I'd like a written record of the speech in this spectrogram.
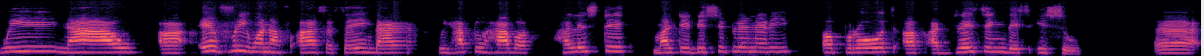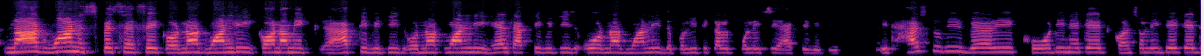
we now, uh, every one of us are saying that we have to have a holistic, multidisciplinary approach of addressing this issue uh, not one specific or not only economic activities or not only health activities or not only the political policy activities. It has to be very coordinated, consolidated,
